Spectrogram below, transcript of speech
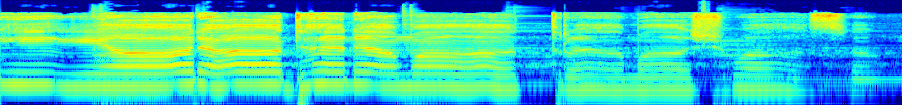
ഈ ആരാധന മാത്രമാശ്വാസം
